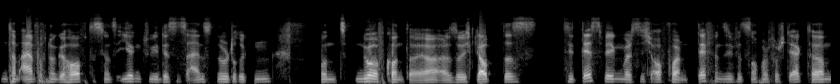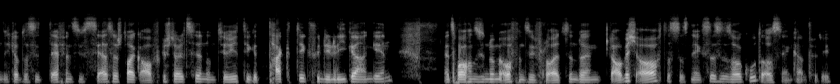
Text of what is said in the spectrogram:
und haben einfach nur gehofft, dass sie uns irgendwie dieses 1-0 drücken und nur auf Konter, ja. Also ich glaube, dass sie deswegen, weil sie sich auch vor allem defensiv jetzt nochmal verstärkt haben, ich glaube, dass sie defensiv sehr, sehr stark aufgestellt sind und die richtige Taktik für die Liga angehen. Jetzt brauchen sie nur mehr Offensivleute und dann glaube ich auch, dass das nächste Saison gut aussehen kann für die.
